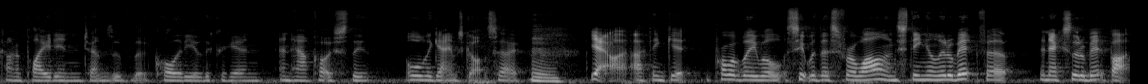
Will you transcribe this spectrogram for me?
kind of played in, in terms of the quality of the cricket and, and how close the all the games got. So yeah, I, I think it probably will sit with us for a while and sting a little bit for the next little bit. But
